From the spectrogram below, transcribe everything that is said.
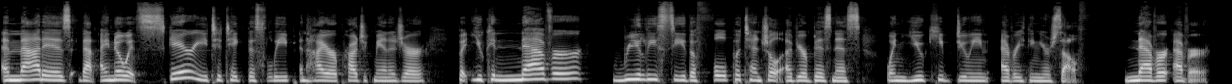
And that is that I know it's scary to take this leap and hire a project manager, but you can never really see the full potential of your business when you keep doing everything yourself. Never, ever.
